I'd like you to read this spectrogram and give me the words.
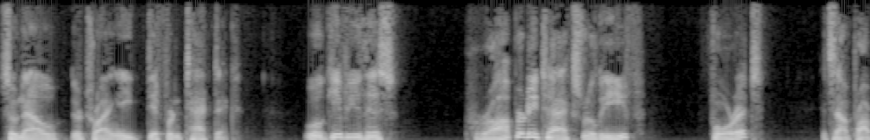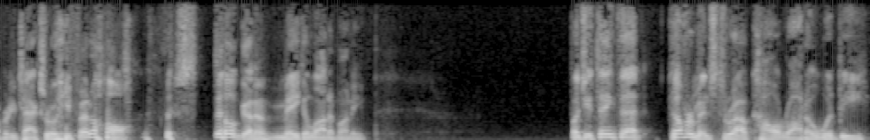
So now they're trying a different tactic. We'll give you this property tax relief for it. It's not property tax relief at all. They're still going to make a lot of money. But you think that governments throughout Colorado would be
